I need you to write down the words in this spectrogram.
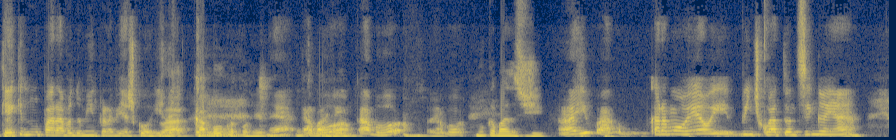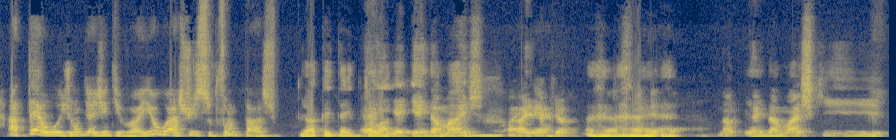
Quem é que não parava domingo para ver as corridas? Claro. Acabou com a corrida. Né? Mais Acabou, acabou, acabou. Nunca mais assisti. Aí o cara morreu e 24 anos sem ganhar. Até hoje, onde a gente vai. Eu acho isso fantástico. Olha quem tá aí do teu É, lado. e, e ainda mais. Olha, Aí, é. aqui, ó. Não, e ainda mais que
